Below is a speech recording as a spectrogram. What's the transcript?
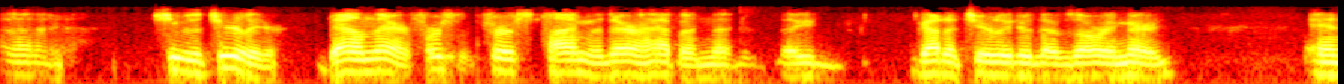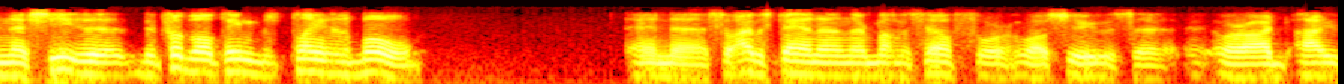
uh, she was a cheerleader down there. First first time that ever happened that they got a cheerleader that was already married, and uh, she the the football team was playing in a bowl, and uh, so I was standing on there by myself for while she was, uh, or I I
